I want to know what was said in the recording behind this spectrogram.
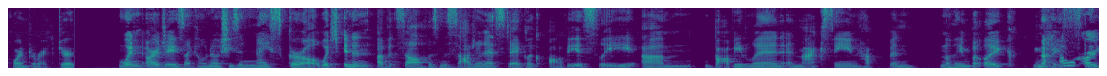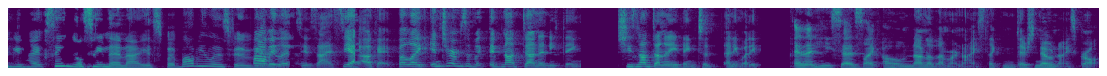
porn director. When RJ is like, "Oh no, she's a nice girl," which in and of itself is misogynistic. Like obviously, um, Bobby Lynn and Maxine have been nothing but like nice. I would argue Maxine don't seem that nice, but Bobby Lynn's been Bobby Lynn seems nice. Yeah, okay, but like in terms of like they've not done anything. She's not done anything to anybody. And then he says, like, oh, none of them are nice. Like, there's no nice girl.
